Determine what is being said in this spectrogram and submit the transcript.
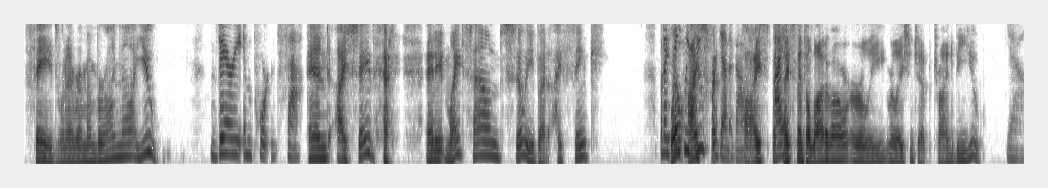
fades when I remember I'm not you. Very important fact. And I say that and it might sound silly but I think but i think well, we do spe- forget about I it. spent I, spent a lot of our early relationship trying to be you. Yeah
